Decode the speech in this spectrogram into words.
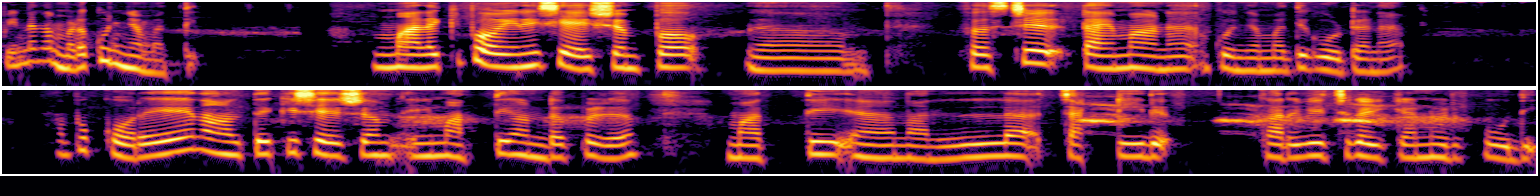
പിന്നെ നമ്മുടെ കുഞ്ഞമത്തി. മലയ്ക്ക് പോയതിന് ശേഷം ഇപ്പോൾ ഫസ്റ്റ് ടൈമാണ് കുഞ്ഞമത്തി കൂട്ടണേ. അപ്പോൾ കുറേ നാളത്തേക്ക് ശേഷം ഈ മത്തി കണ്ടപ്പോൾ മത്തി നല്ല ചട്ടിയിൽ കറി വെച്ച് കഴിക്കാൻ ഒരു പൂതി.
